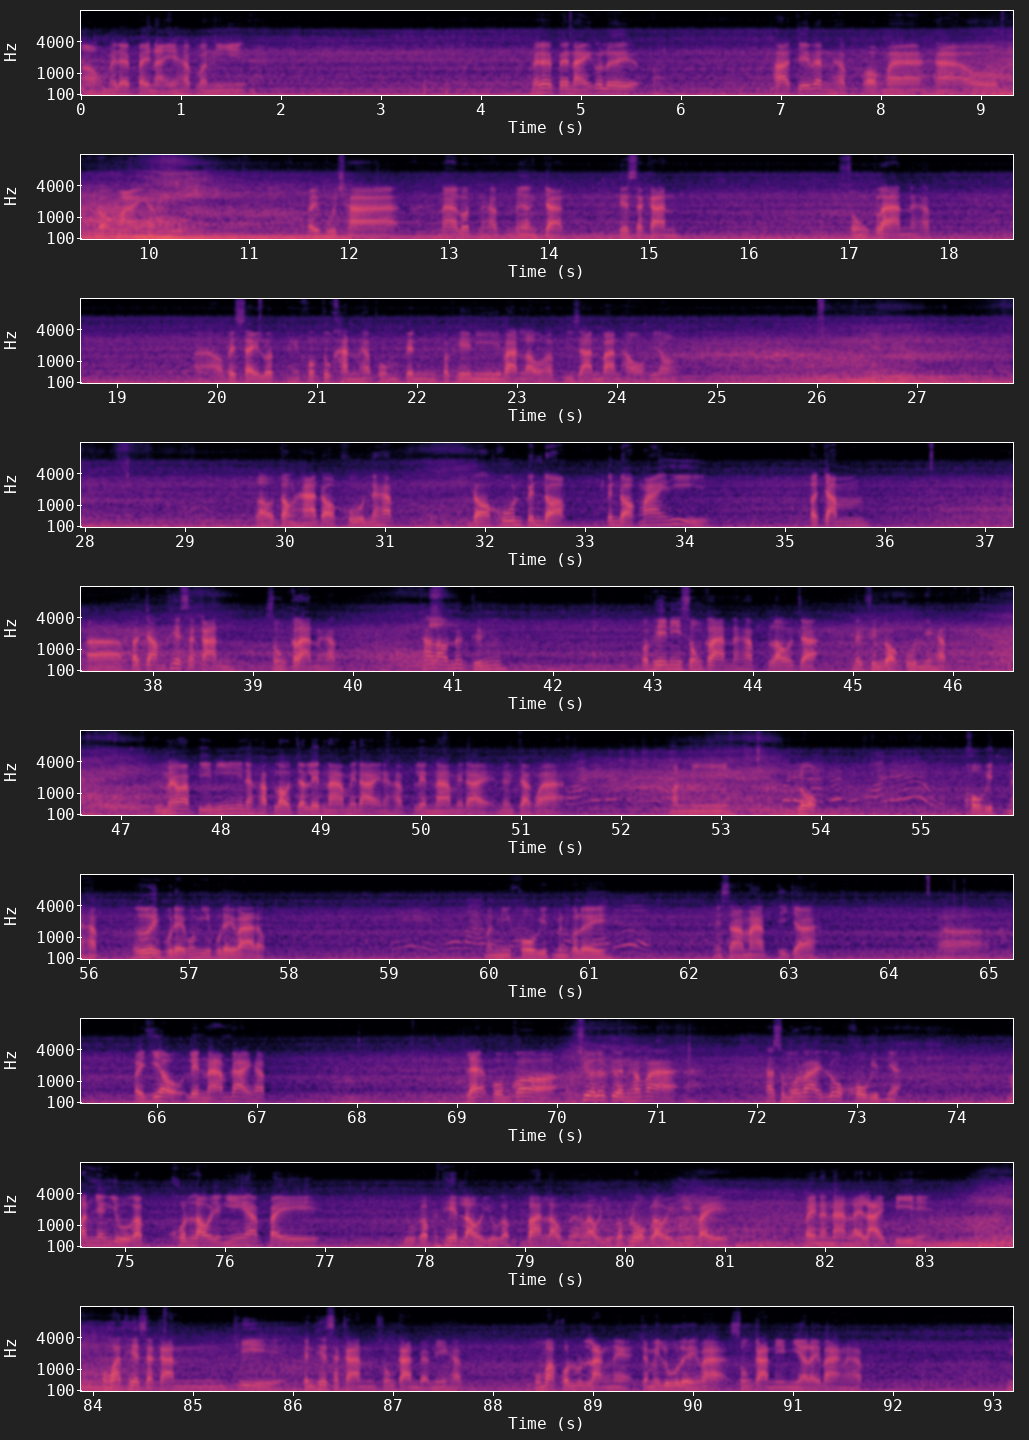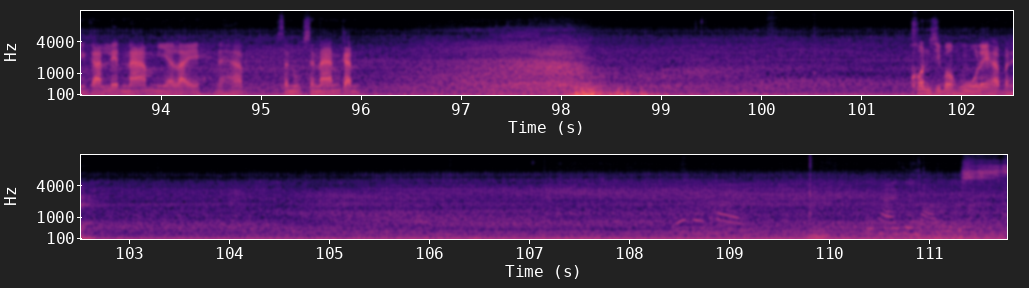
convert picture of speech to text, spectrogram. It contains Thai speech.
เอาไม่ได้ไปไหนครับ วันนี้ ไม่ได้ไปไหนก็เลย พาเจเว่นครับ ออกมาหาเอาดอกไม้ครับ ไปบูชาหน้ารถนะครับ เนื่องจากเทศกาลสงกรานนะครับ เอาไปใส่รถให้ครบทุกคันครับ ผมเป็นประเพณีบ้านเราครับอีสานบ้านเฮาพี่น้อง เราต้องหาดอกคูณนะครับ ดอกคูณเป็นดอกเป็นดอกไม้ที่ประจำประจำเทศกาลสงกรานต์นะครับ ถ้าเรานึกถึงประเพณีสงกรานต์นะครับ เราจะนึกถึงดอกคูณนี่ครับถึงแม้ว่าปีนี้นะครับเราจะเล่นน้ำไม่ได้นะครับ เล่นน้ำไม่ได้ เนื่องจากว่ามันมีโรคโควิดนะครับ เอ้ยผู้ใดว่ามีผู้ใดว่าดอก มันมีโควิด มันก็เลยไม่สามารถที่จะไปเที่ยวเล่นน้ำได้ครับ และผมก็เชื่อเหลือเกินครับว่า ถ้าสมมติว่าโรคโควิด เนี่ย มันยังอยู่กับคนเราอย่างนี้ครับ ไปอยู่กับประเทศเราอยู่กับบ้านเราเมืองเราอยู่กับโลกเราอย่างนี้ไปไปนานๆหลาย ๆ ปีเนี่ยผมว่าเทศกาลที่เป็นเทศกาลสงการแบบนี้ครับ ผมว่าคนรุ่นหลังเนี่ยจะไม่รู้เลยว่าสงกรารนี้มีอะไรบ้างนะครับ มีการเล่นน้ำมีอะไรนะครับ สนุกสนานกัน คนสีบหูเลยครับอันเนี่ยแล้วก็ถ่ายไปถ่ายเสื้อหนาวเลย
